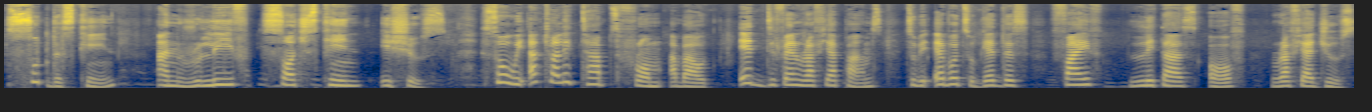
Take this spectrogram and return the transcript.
soothe the skin and relieve such skin issues. So we actually tapped from about eight different raffia palms to be able to get this five liters of raffia juice.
